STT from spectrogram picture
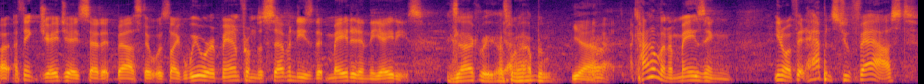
Uh, I think JJ said it best. It was like we were a band from the '70s that made it in the '80s. Exactly. That's what happened. Yeah. Kind of an amazing, you know, if it happens too fast,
